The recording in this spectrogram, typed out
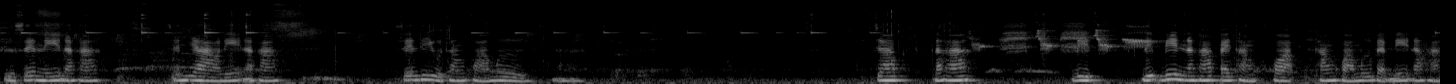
คือเส้นนี้นะคะ เส้นยาวนี้นะคะ เส้นที่อยู่ทางขวามือนะคะจับนะคะบิดริบบิ้นนะคะ ไปทางขวาทางขวามือแบบนี้นะคะ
